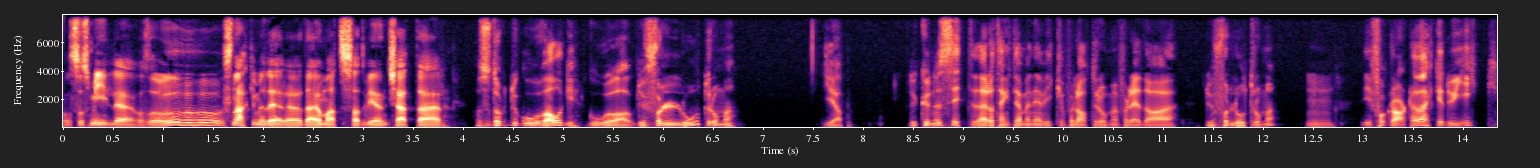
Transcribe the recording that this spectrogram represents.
og så smile, og så uh, uh, uh, snakke med dere. Deg og Mats hadde vi en chat der. Og så tok du gode valg. Gode valg. Du forlot rommet. Japp. Du kunne sitte der og tenkt ja, men jeg vil ikke forlate rommet, for da Du forlot rommet. Mm. De forklarte deg ikke, du gikk.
